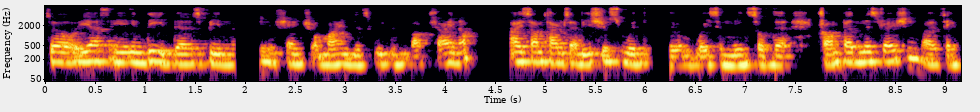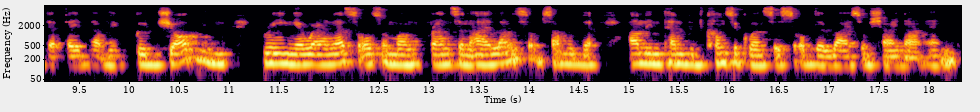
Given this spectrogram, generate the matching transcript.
So yes, indeed, there's been a change of mind in Sweden about China. I sometimes have issues with the ways and means of the Trump administration, but I think that they've done a good job in bringing awareness also among friends and allies of some of the unintended consequences of the rise of China and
